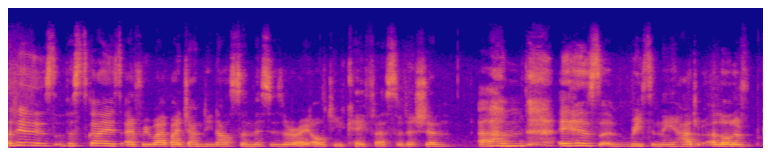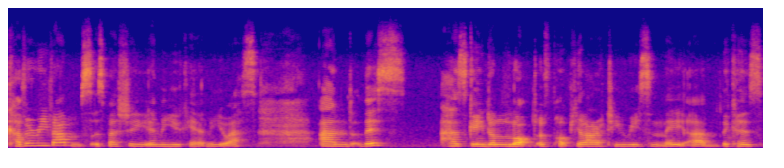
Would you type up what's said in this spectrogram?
It is The Sky is Everywhere by Jandy Nelson. This is a very old UK first edition. Um, it has recently had a lot of cover revamps, especially in the UK and the US. And this has gained a lot of popularity recently um, because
